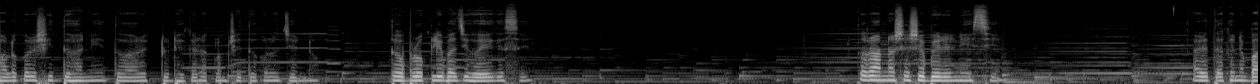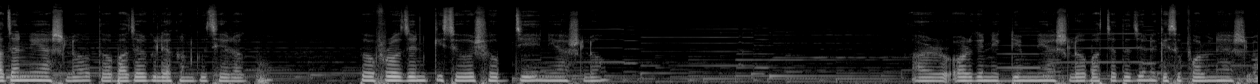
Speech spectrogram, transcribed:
ভালো করে সিদ্ধ হয়নি, তো আর একটু ঢেকে রাখলাম সিদ্ধ করার জন্য। তো ব্রোকলি বাজি হয়ে গেছে। তো রান্না শেষে বেড়ে নিয়েছি। আর তো এখানে বাজার নিয়ে আসলো, তো বাজারগুলো এখন গুছিয়ে রাখব। তো ফ্রোজেন কিছু সবজি নিয়ে আসলো। আর অর্গ্যানিক ডিম নিয়ে আসলো, বাচ্চাদের জন্য কিছু ফল নিয়ে আসলো।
